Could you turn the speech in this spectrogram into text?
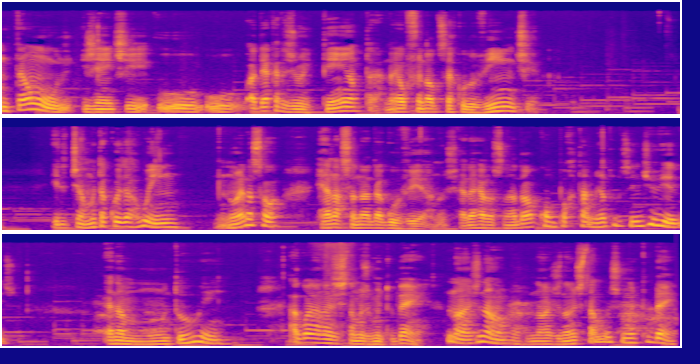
Então, gente, o, o, a década de 80, né, o final do século 20, ele tinha muita coisa ruim. Não era só relacionado a governos, era relacionado ao comportamento dos indivíduos. Era muito ruim. Agora nós estamos muito bem? Nós não, nós não estamos muito bem.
